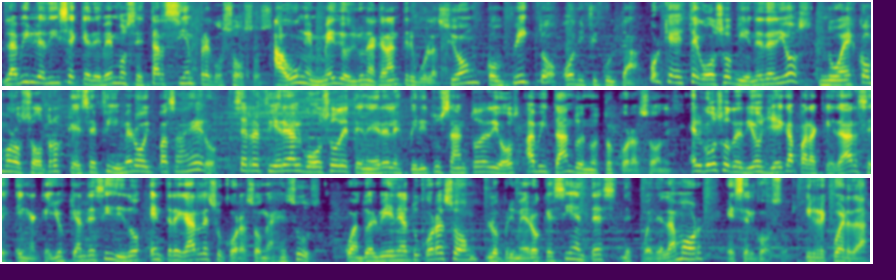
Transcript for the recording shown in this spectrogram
La Biblia dice que debemos estar siempre gozosos, aún en medio de una gran tribulación, conflicto o dificultad, porque este gozo viene de Dios. No es como nosotros que es efímero y pasajero. Se refiere al gozo de tener el Espíritu Santo de Dios habitando en nuestros corazones. El gozo de Dios llega para quedarse en aquellos que han decidido entregarle su corazón a Jesús. Cuando Él viene a tu corazón, lo primero que sientes después del amor es el gozo. Y recuerda,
